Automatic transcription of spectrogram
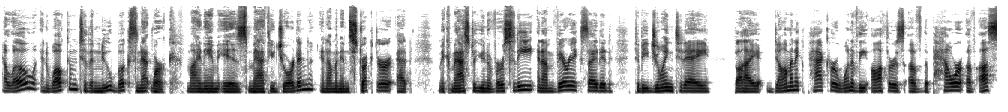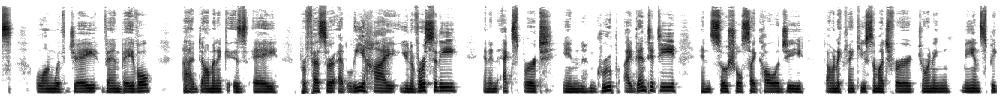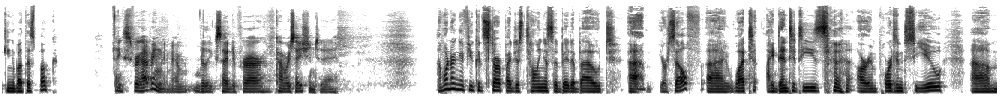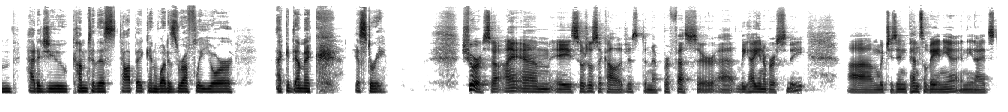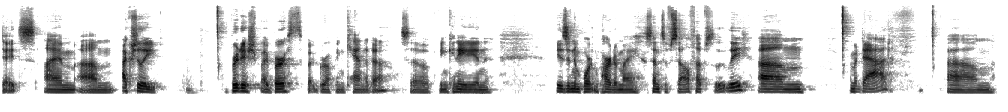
Hello, and welcome to the New Books Network. My name is Matthew Jordan, and I'm an instructor at McMaster University. And I'm very excited to be joined today by Dominic Packer, one of the authors of The Power of Us, along with Jay Van Bavel. Uh, Dominic is a professor at Lehigh University and an expert in group identity and social psychology. Dominic, thank you so much for joining me and speaking about this book. Thanks for having me. I'm really excited for our conversation today. I'm wondering if you could start by just telling us a bit about uh, yourself. Uh, what identities are important to you? Um, how did you come to this topic, and what is roughly your academic history? Sure. So, I am a social psychologist and a professor at Lehigh University, um, which is in Pennsylvania in the United States. I'm um, actually British by birth, but grew up in Canada. So being Canadian is an important part of my sense of self, absolutely. Um, I'm a dad um,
